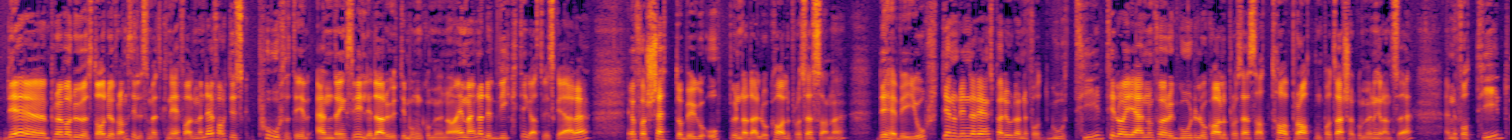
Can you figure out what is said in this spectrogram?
Det prøver du stadig å framstille som et knefall, men det er faktisk positiv endringsvilje der ute i mange kommuner. Jeg mener Det viktigste vi skal gjøre, er å fortsette å bygge opp under de lokale prosessene. Det har vi gjort gjennom denne regjeringsperioden. Vi har fått god tid til å gjennomføre gode lokale prosesser, ta praten på tvers av kommunegrenser. En har fått tid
